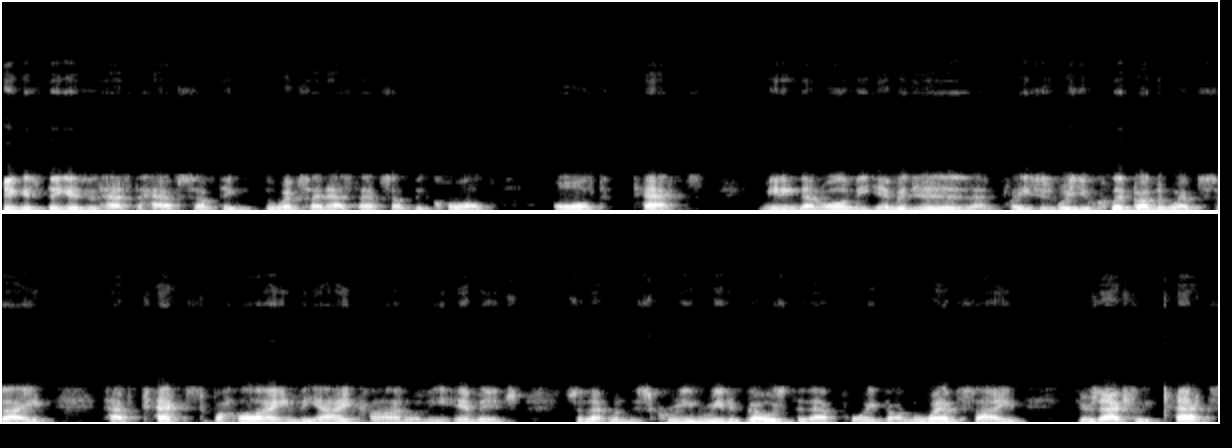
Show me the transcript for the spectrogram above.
biggest thing is it has to have something, the website has to have something called alt text, meaning that all of the images and places where you click on the website have text behind the icon or the image so that when the screen reader goes to that point on the website, there's actually text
